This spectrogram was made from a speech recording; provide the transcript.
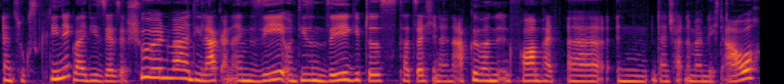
Entzugsklinik, weil die sehr, sehr schön war. Die lag an einem See und diesen See gibt es tatsächlich in einer abgewandelten Form halt äh, in Dein Schatten in meinem Licht auch.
